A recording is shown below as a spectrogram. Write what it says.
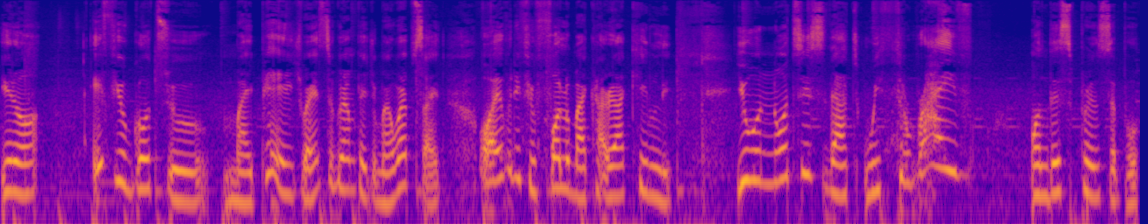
You know, if you go to my page, my Instagram page, or my website, or even if you follow my career keenly, you will notice that we thrive on this principle.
